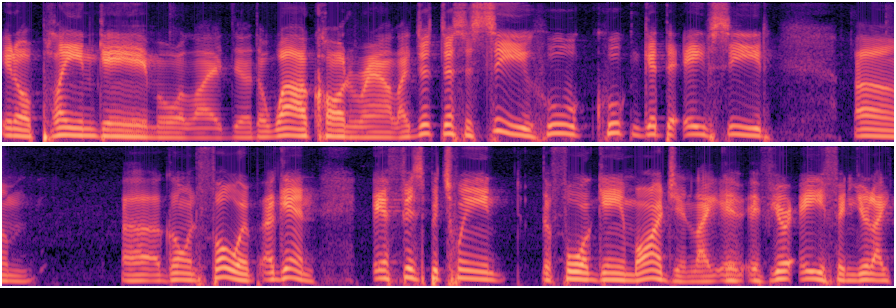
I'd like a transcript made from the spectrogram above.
you know, play-in game or like the, the wild card round, like just just to see who who can get the eighth seed um, uh, going forward. Again, if it's between the four game margin, like if, if you're eighth and you're like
